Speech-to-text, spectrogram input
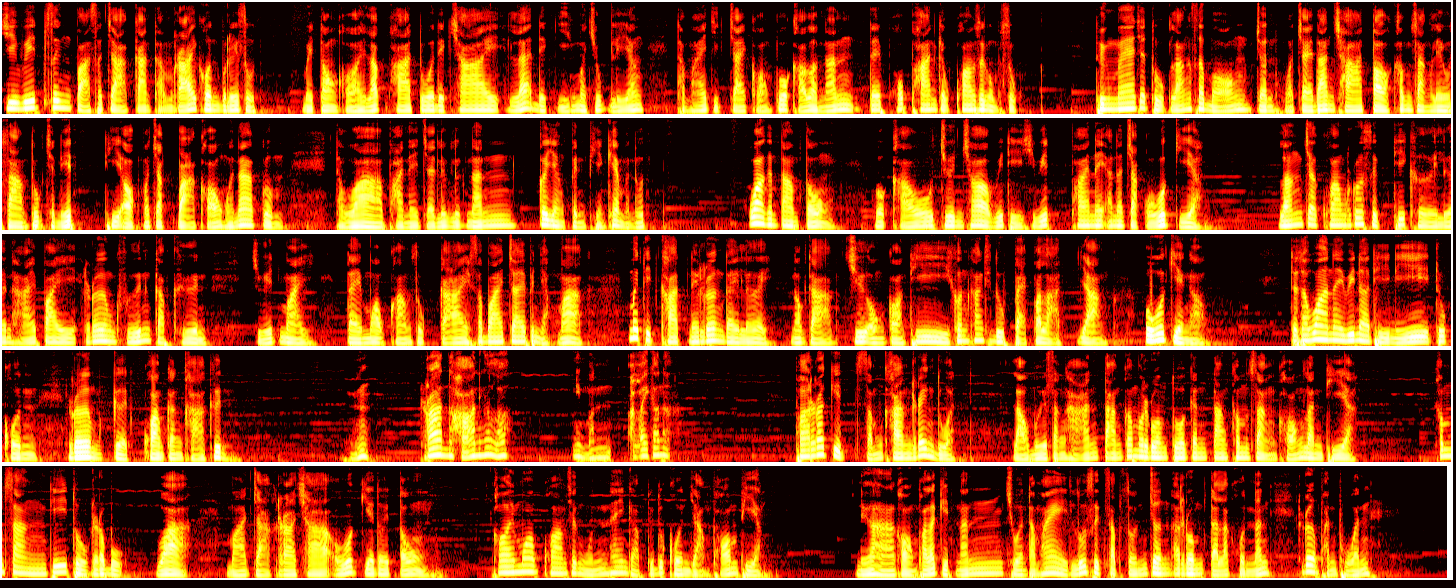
ชีวิตซึ่งปราศจากการทำร้ายคนบริสุทธิ์ ไม่ต้องคอยลักพาตัวเด็กชาย และเด็กหญิงมาชุบเลี้ยงทำให้จิตใจของพวกเขาเหล่านั้น ได้พบพานกับความสงบสุข ถึงแม้จะถูกล้างสมองจนหัวใจด้านชาต่อคำสั่งเร็วตามทุกชนิดที่ออกมาจากปากของหัวหน้ากลุ่ม แต่ว่าภายในใจลึกๆนั้น ก็ยังเป็นเพียงแค่มนุษย์ ว่ากันตามตรง พวกเขาชื่นชอบวิถีชีวิตภายในอาณาจักรโอเวอร์เกียหลังจากความรู้สึกที่เคยเลือนหายไปเริ่มฟื้นกลับคืน ชีวิตใหม่ ได้มอบความสุขกายสบายใจเป็นอย่างมาก ไม่ติดขัดในเรื่องใดเลย นอกจากชื่อองค์กรที่ค่อนข้างที่ดูแปลกประหลาดอย่างโอเวอร์เกียร์เงาแต่ถ้าว่าในวินาทีนี้ทุกคนเริ่มเกิดความกังขาขึ้นร้านอาหารงั้นเหรอ นี่มันอะไรกันอะภารกิจสำคัญเร่งด่วน เหล่ามือสังหารต่างก็มารวมตัวกันตามคำสั่งของลันเทียคำสั่งที่ถูกระบุว่า มาจากราชาโอเวอร์เกียร์โดยตรง คอยมอบความฉงนให้กับทุกๆคนอย่างพร้อมเพียง เนื้อหาของภารกิจนั้นชวนทำให้รู้สึกสับสนจนอารมณ์แต่ละคนนั้นเริ่มผันผวน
